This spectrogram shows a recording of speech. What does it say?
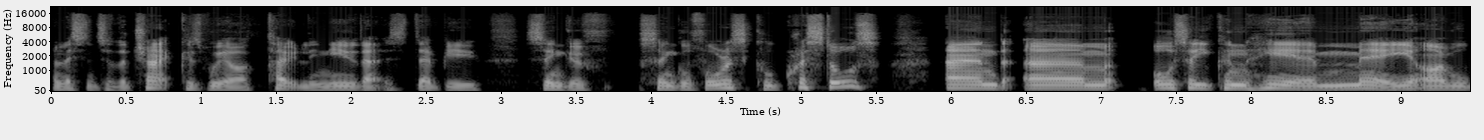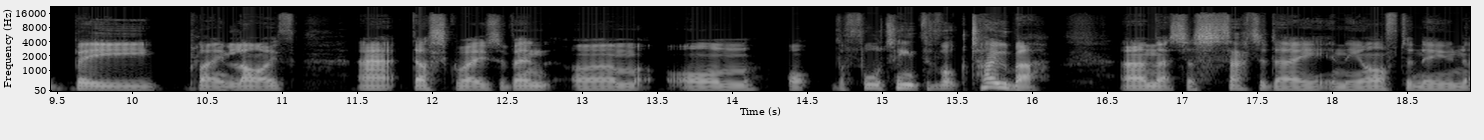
and listen to the track because we are totally new. That is debut single single for us called Crystals. And um, also, you can hear me. I will be playing live at Dusk Waves event um, on the 14th of October. And that's a Saturday in the afternoon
